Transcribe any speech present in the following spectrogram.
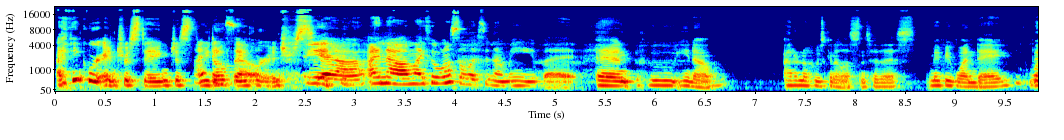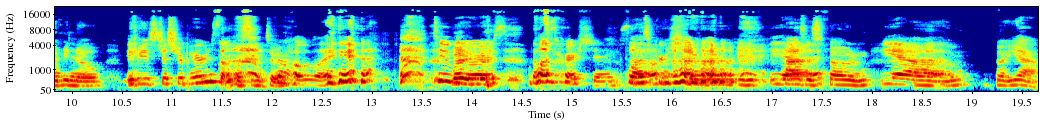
I think we're interesting. Just I we don't think think we're interesting. Yeah, I know. I'm like, who wants to listen to me? But And who, you know, I don't know who's gonna listen to this. Maybe one day. One Maybe day. no. Maybe it's just your parents that listen to it. probably two But- viewers plus Christian. Plus. Christian, whenever he yeah. has his phone. yeah. Um, but yeah.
